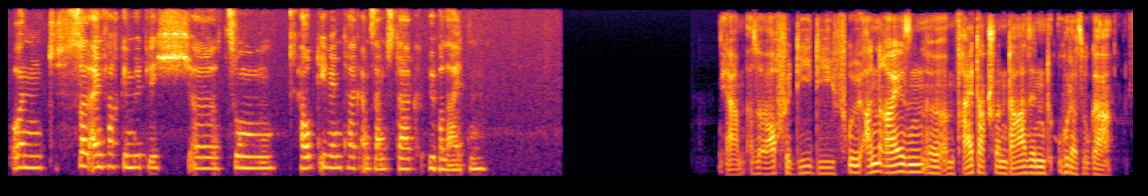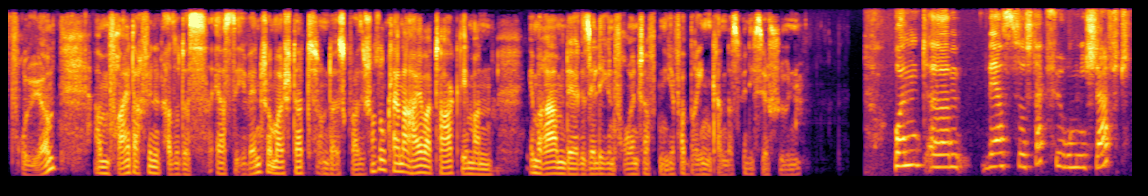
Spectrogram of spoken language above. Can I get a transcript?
und soll einfach gemütlich äh, zum Haupteventtag am Samstag überleiten. Ja, also auch für die, die früh anreisen, äh, am Freitag schon da sind oder sogar früher. Am Freitag findet also das erste Event schon mal statt und da ist quasi schon so ein kleiner Heimattag, den man im Rahmen der geselligen Freundschaften hier verbringen kann. Das finde ich sehr schön. Und ähm, wer es zur Stadtführung nicht schafft,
